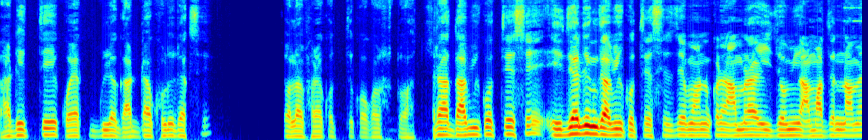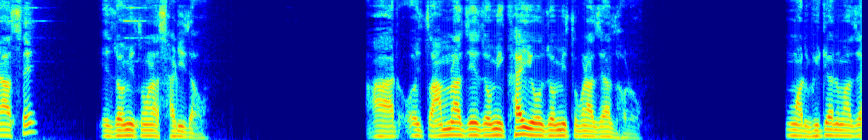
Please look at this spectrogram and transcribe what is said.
ঘাটিতে কয়েকগুলো গাড্ডা খুলে রাখছে। চলাফেরা করতে কষ্ট হচ্ছে। এরা দাবি করতেছে, ইদানিং দাবি করতেছে যে, মনে করেন আমরা এই জমি আমাদের নামে আছে, এই জমি তোমরা ছাড়ি দাও। আর ওই তো আমরা যে জমি খাই, ও জমি তোমরা যা ধরো। তোমার ভিটার মাঝে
